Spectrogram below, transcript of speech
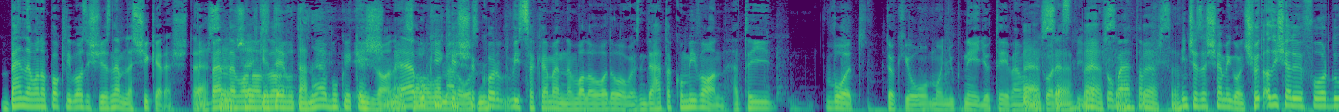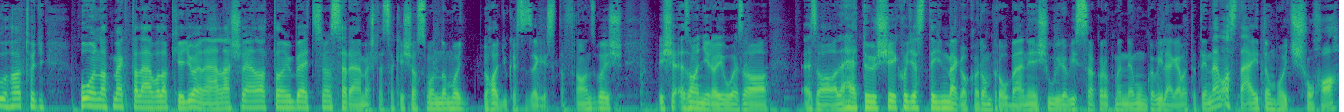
benne van a pakliba az is, hogy ez nem lesz sikeres. Tehát Persze, benne van az a... év után elbukik, és van, elbukik, és akkor vissza kell mennem valahova dolgozni. De hát akkor mi van? Hát így volt tök jó mondjuk négy-öt éven, persze, amikor ezt így persze, megpróbáltam. Persze. Nincs ez semmi gond. Sőt, az is előfordulhat, hogy holnap megtalál valaki egy olyan állásajánlattal, amiben egyszerűen szerelmes leszek, és azt mondom, hogy hagyjuk ezt az egészet a francba, és, és ez annyira jó ez a, ez a lehetőség, hogy ezt így meg akarom próbálni, és újra vissza akarok menni a munkavilágába. Tehát én nem azt állítom, hogy soha,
